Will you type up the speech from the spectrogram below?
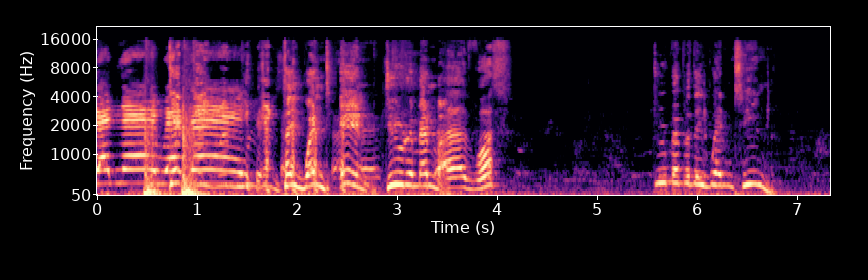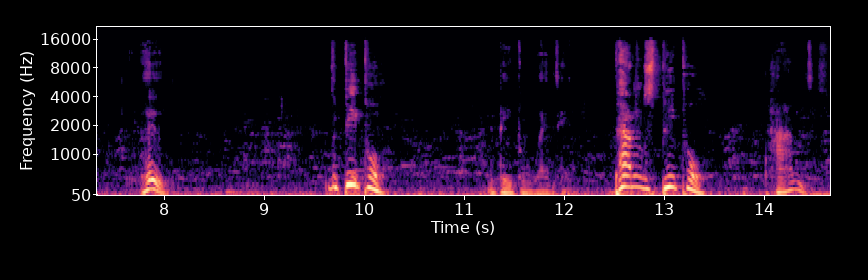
René, René. They went in. Do you remember? Uh, what? Do you remember they went in? Who? The people. The people went in. Pan's people. Pan's.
